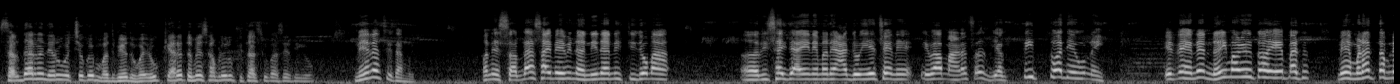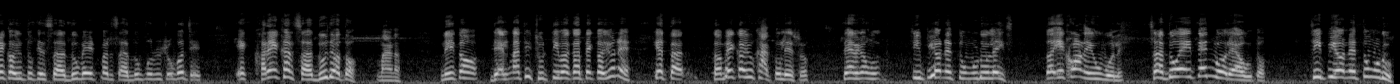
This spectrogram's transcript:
સરદાર અને નહેરુ વચ્ચે કોઈ મતભેદ હોય એવું ક્યારે તમે સાંભળેલું પિતાશ્રી પાસેથી મેં નથી સાંભળ્યું. અને સરદાર સાહેબ એવી નાની નાની ચીજોમાં રિસાઈ જાય ને મને આ જોઈએ છે ને, એવા માણસ વ્યક્તિત્વ જ એવું નહીં. એટલે એને નહીં મળ્યું તો એ પાછું, મેં હમણાં જ તમને કહ્યું હતું કે સાધુ બેટ પર સાધુ પુરુષ ઊભો છે. એ ખરેખર સાધુ જ હતો માણસ. નહીં તો જેલમાંથી છૂટતી વખતે કહ્યું ને કે તમે કયું ખાતું લેશો? ત્યારે હું ચીપીઓ ને લઈશ. તો એ કોણ એવું બોલે? સાધુ એ તે જ બોલે આવું તો. ચીપીઓ ને તુમડું.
